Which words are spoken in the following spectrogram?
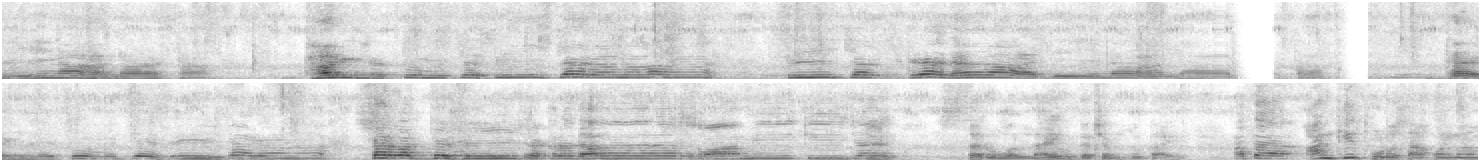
दीननाथा धरिन तुमचे श्रीचरण श्रीचक्रधरा दीननाथा धरिन तुमचे श्रीचरण सर्वज्ञ श्रीचक्रधर स्वामी की जय। सर्व लाईव्ह दर्शन होत आहे. आता आणखी थोडस आपण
